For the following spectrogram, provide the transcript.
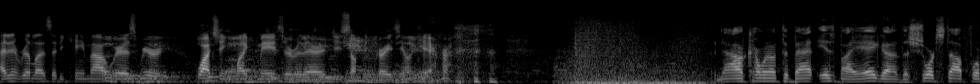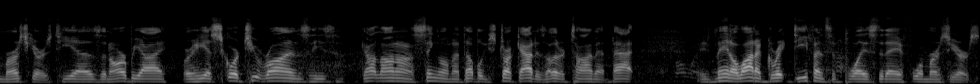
I didn't realize that he came out, whereas we were watching Mike Mays over there do something crazy on camera. Now coming up to bat is Baega, the shortstop for Mercyhurst. He has an RBI, or he has scored two runs. He's gotten on on a single and a double. He struck out his other time at bat. He's made a lot of great defensive plays today for Mercyhurst.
